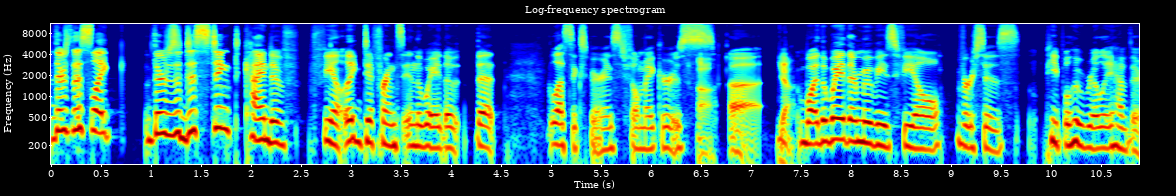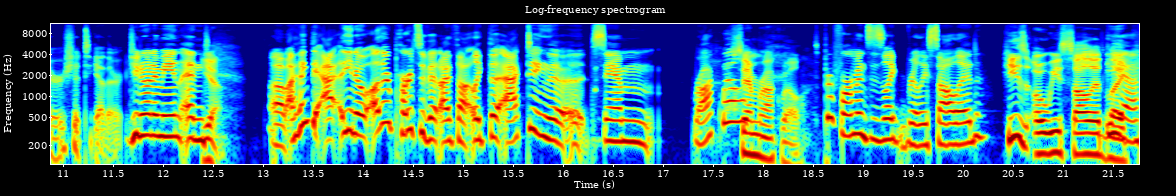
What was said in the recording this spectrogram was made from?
there's this like there's a distinct kind of feel like difference in the way that that less experienced filmmakers uh yeah. why the way their movies feel versus people who really have their shit together do you know what i mean and Yeah. Uh, I think the you know other parts of it. I thought like the acting, the Sam Rockwell, Sam Rockwell. his performance is like really solid. He's always solid. Like yeah,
